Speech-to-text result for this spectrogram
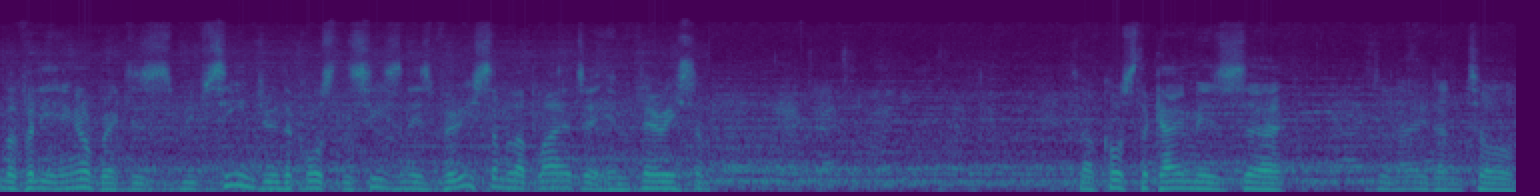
Willie Engelbrecht, as we've seen during the course of the season, is very similar player to him. Very similar. So of course the game is uh, delayed until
